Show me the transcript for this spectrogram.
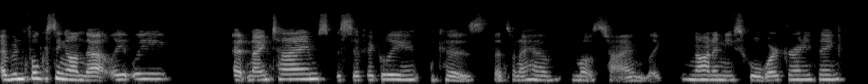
I've been focusing on that lately at nighttime specifically because that's when I have the most time, like not any schoolwork or anything.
